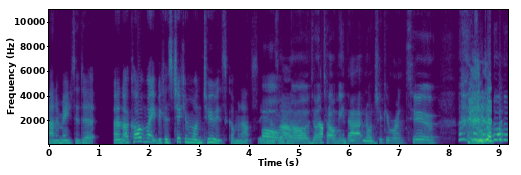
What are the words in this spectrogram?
animated it. And I can't wait because Chicken Run 2 is coming out soon Oh as well. no! Don't tell me that. No. Chicken Run 2.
